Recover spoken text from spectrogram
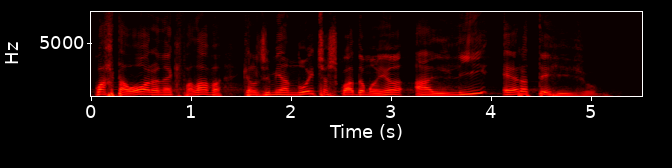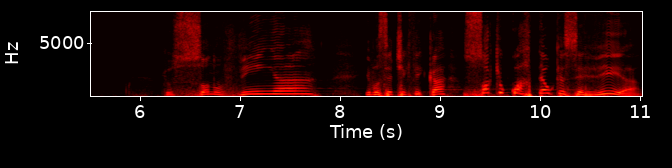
quarta hora, né, que falava, que era de meia-noite às quatro da manhã, ali era terrível. Que o sono vinha e você tinha que ficar. Só que o quartel que servia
